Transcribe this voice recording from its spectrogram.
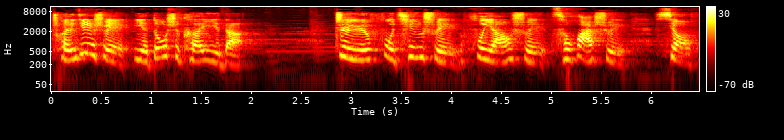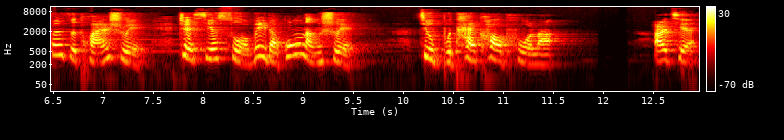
纯净水也都是可以的。至于富氢水、富氧水、磁化水、小分子团水这些所谓的功能水，就不太靠谱了。而且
